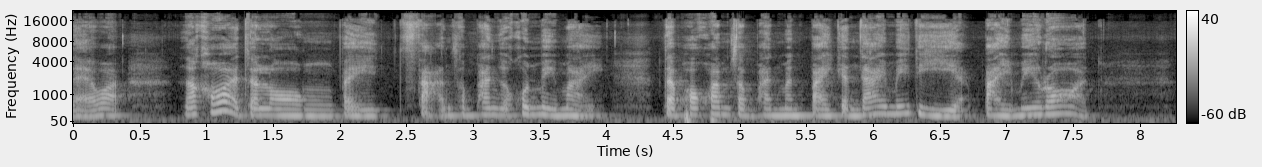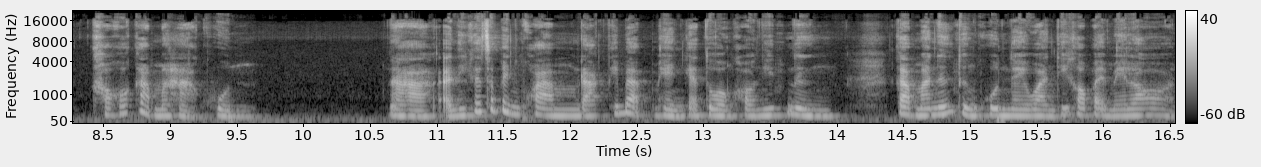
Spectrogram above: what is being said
แล้วอะ่ะ แล้วเขาอาจจะลองไปสารสัมพันธ์กับคนใหม่ ๆ แต่พอความสัมพันธ์มันไปกันได้ไม่ดีอะไปไม่รอด เขาก็กลับมาหาคุณ นะคะ อันนี้ก็จะเป็นความรักที่แบบเห็นแก่ตัวของเขานิดนึง กลับมานึกถึงคุณในวันที่เขาไปไม่รอด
